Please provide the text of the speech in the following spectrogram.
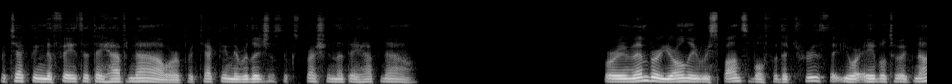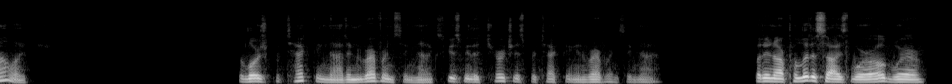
protecting the faith that they have now, or protecting the religious expression that they have now. For remember, you're only responsible for the truth that you are able to acknowledge. The Lord's protecting that and reverencing that. Excuse me, the church is protecting and reverencing that. But in our politicized world, where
